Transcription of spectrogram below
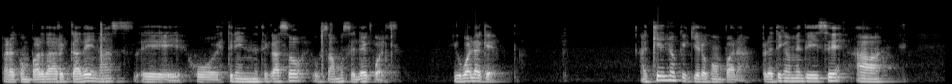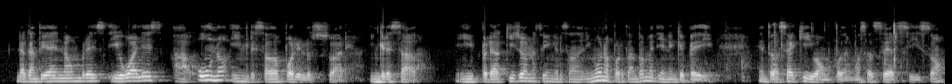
para comparar cadenas eh, o string en este caso usamos el equals. ¿Igual a qué? ¿A qué es lo que quiero comparar? Prácticamente dice a la cantidad de nombres iguales a 1 ingresado por el usuario, ingresado. Y pero aquí yo no estoy ingresando ninguno, por tanto me tienen que pedir. Entonces aquí vamos, podemos hacer CISO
